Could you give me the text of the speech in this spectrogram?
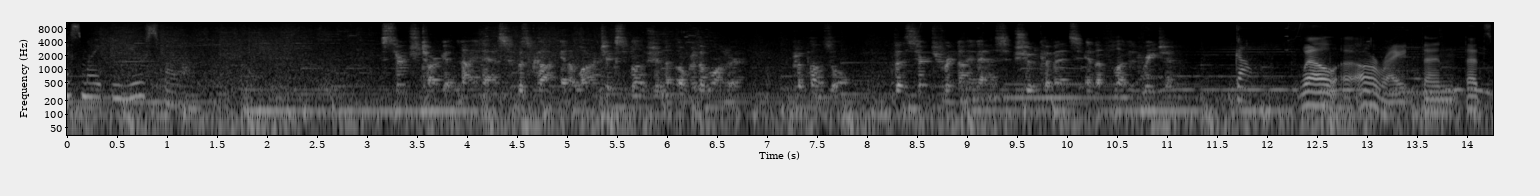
This might be useful. Search target 9S was caught in a large explosion over the water. Proposal. The search for 9S should commence in the flooded region. Got it. Well, uh, alright, then that's...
